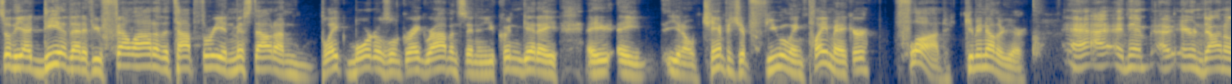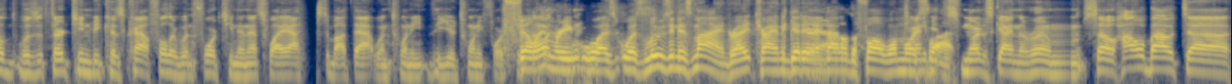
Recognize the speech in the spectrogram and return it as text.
so the idea that if you fell out of the top three and missed out on Blake Bortles or Greg Robinson and you couldn't get a a, a you know championship fueling playmaker, flawed. Give me another year. And then uh, Aaron Donald was at 13 because Kyle Fuller went 14, and that's why I asked about that when 20 the year 2014. Phil Emery was was losing his mind, right, trying to get Aaron yeah. Donald to fall one more slot. To be the smartest guy in the room. So how about uh,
